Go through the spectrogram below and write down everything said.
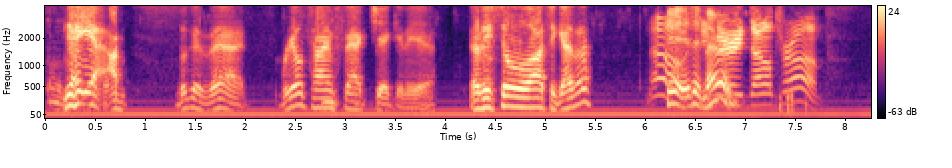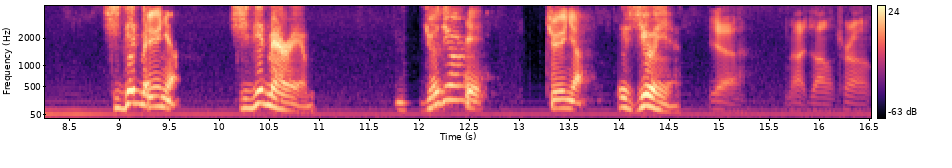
Mm. Yeah, yeah. I'm, look at that. Real time fact checking here. Are they still a lot together? No, Yeah, they're she married. married Donald Trump. She did. Ma- Junior. she did marry him. Junior. Yeah. Junior. It was Junior. Yeah, not Donald Trump.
